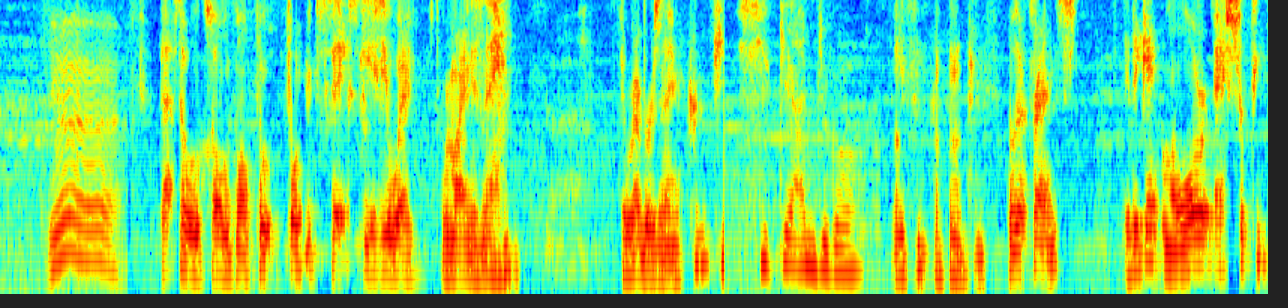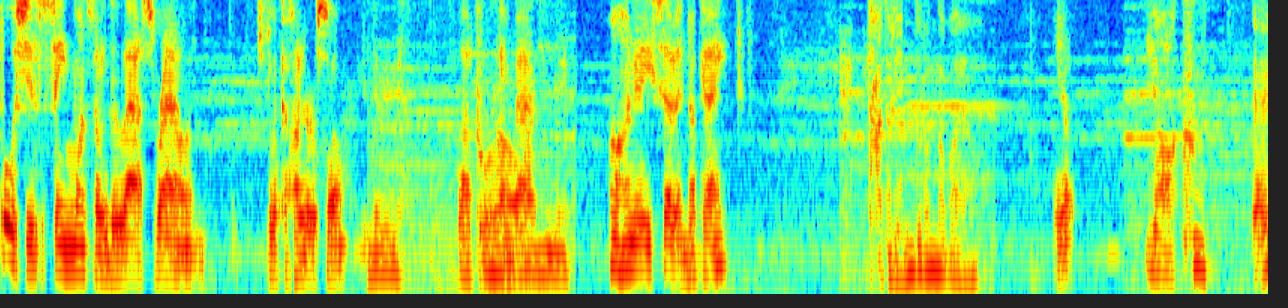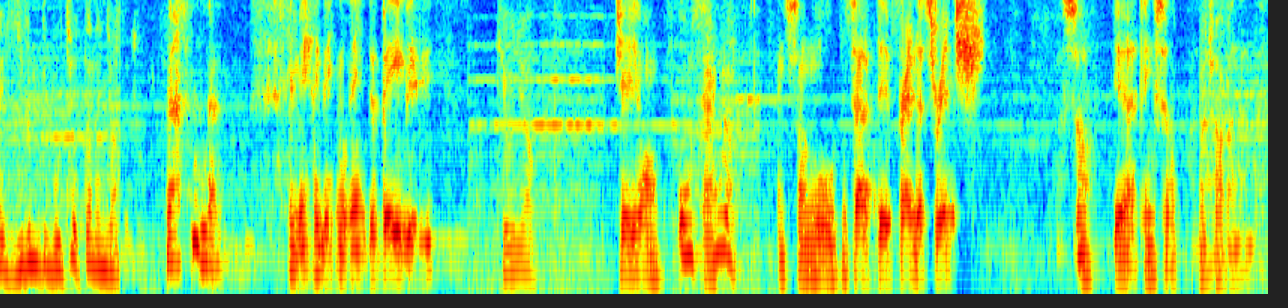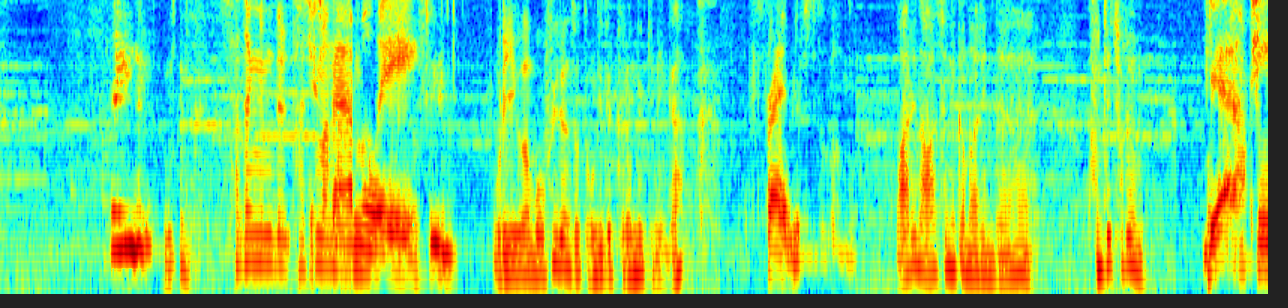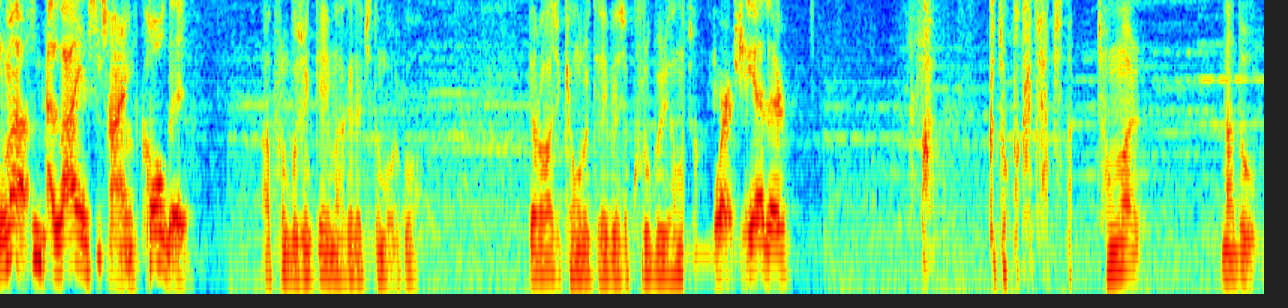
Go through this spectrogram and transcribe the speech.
예 That's how we call him. Going for 456. Easy way to remind his name. To remember his name. 쉽게 안 죽어 Well, they're friends. Did they get more extra people? Or she's the same ones from the last round. Like a hundred or so. 늘 A lot of people came back. 돌아왔네 Oh, 187. Okay. 다들 힘들었나 봐요. 야그 애 이름도 못 지었다는 여 they named the baby 기훈이 형 Jaehyung 오 승우야 and Sungwoo. Is that the friend that's rich? 있어? Yeah, I think so. 줄 알았는데 사장님들 다시 만나서 family, 우리 이거 뭐 훈련소 동기들 그런 느낌인가? friends. 말이 나왔으니까 말인데 군대처럼 Yeah, team up. Alliance time. Called it. 앞으로 무슨 게임을 하게 될지도 모르고 여러 가지 경우를 대비해서 그룹을 형 Work together. 그쪽도 같이 합시다 정말 나도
